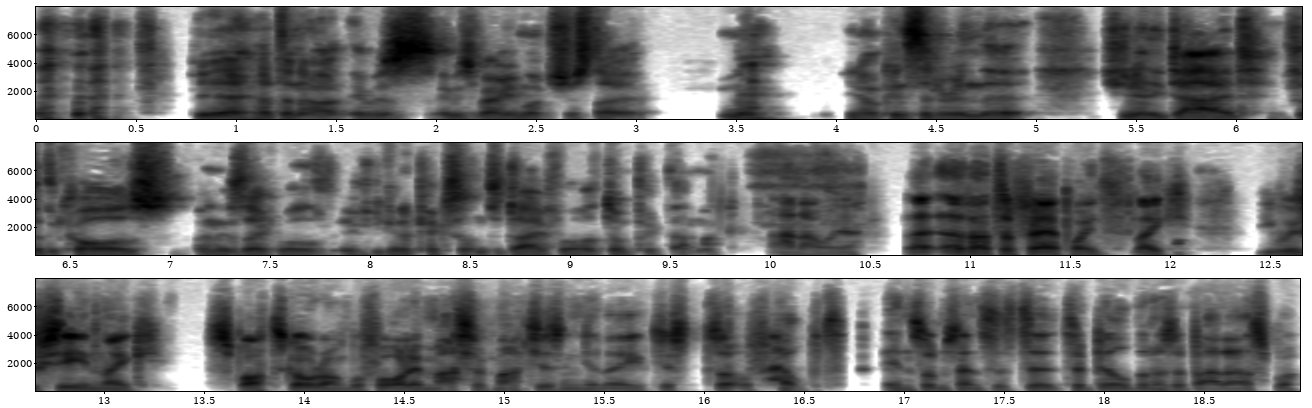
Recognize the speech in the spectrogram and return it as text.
yeah, I don't know. It was it was very much just like meh. You know, considering that she nearly died for the cause, and it's like, well, if you're gonna pick something to die for, don't pick that man. I know, yeah. That, that's a fair point. Like we've seen like spots go wrong before in massive matches, and you know, they just sort of helped in some senses to, to build them as a badass. But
